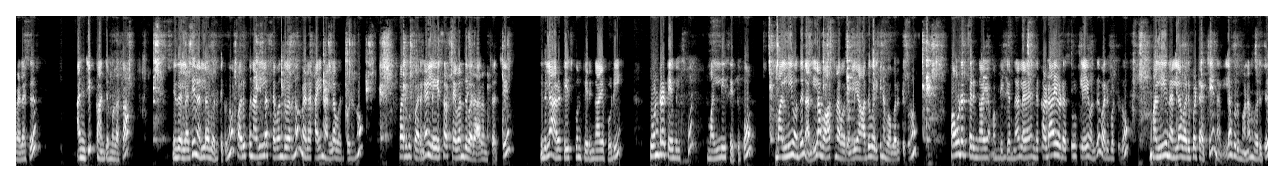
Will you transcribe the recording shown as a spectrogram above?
மிளகு அஞ்சு காஞ்ச மிளகா. இது எல்லாத்தையும் நல்லா வறுத்துக்கணும். பருப்பு நல்லா செவந்து வரணும். மிளகாய் நல்லா வறுக்கணும் பருப்பு பாருங்க லேசா செவந்து வர ஆரம்பிச்சாச்சு. இதில் அரை டீஸ்பூன் பெருங்காய பொடி ஒன்றரை டேபிள் ஸ்பூன் மல்லி சேர்த்துப்போம். மல்லி வந்து நல்லா வாசனை வரும் இல்லையா? அது வரைக்கும் நம்ம வறுத்துக்கணும். பவுடர் பெருங்காயம் அப்படிங்கிறதுனால இந்த கடாயோட சூட்லேயே வந்து வறுபட்டுடும். மல்லியும் நல்லா வறுபட்டாச்சு நல்ல ஒரு மனம் வருது.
